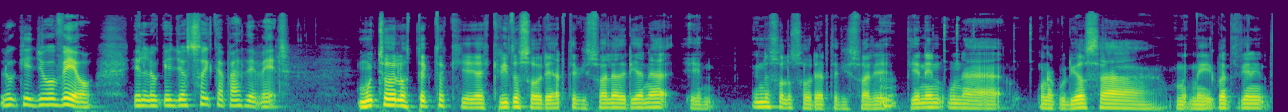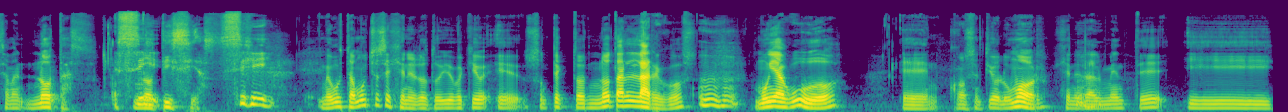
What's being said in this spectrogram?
lo que yo veo, en lo que yo soy capaz de ver. Muchos de los textos que ha escrito sobre arte visual, Adriana, y no solo sobre arte visuales, mm. tienen una, una curiosa, me, di cuenta, tienen, se llaman notas, noticias. Sí. Me gusta mucho ese género tuyo porque eh, son textos no tan largos, muy agudos, con sentido del humor generalmente, y,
